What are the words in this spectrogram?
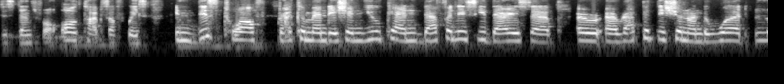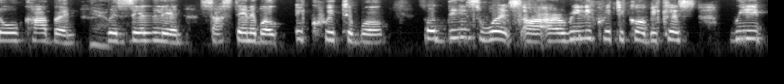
systems for all types of waste. In this 12th recommendation, you can definitely see there is a, a, a repetition on the word low carbon, yeah. resilient, sustainable, equitable so these words are, are really critical because we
